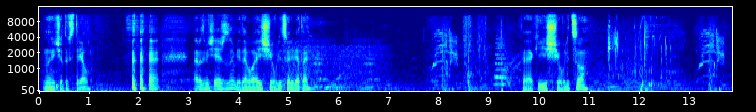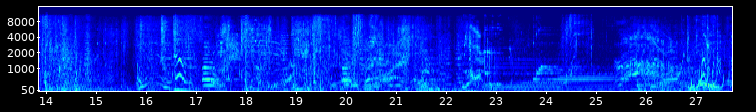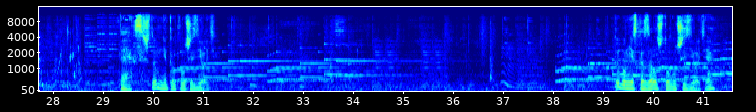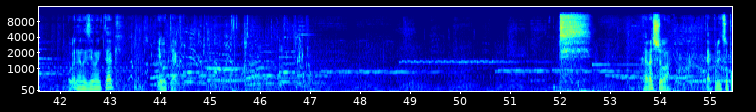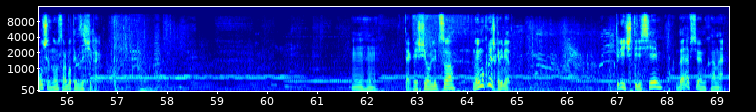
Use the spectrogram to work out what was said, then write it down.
Ну и что ты встрял? Размещаешь зомби? Давай, еще в лицо, ребята Так, еще в лицо Так, что мне тут лучше сделать? Бы мне сказал, что лучше сделать, а? Давай, наверное, сделаем так И вот так. Хорошо. Так, в лицо получше, но сработает защита. Угу Так, еще в лицо. Ну ему крышка, ребят. 3, 4, 7 Да, все, ему хана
